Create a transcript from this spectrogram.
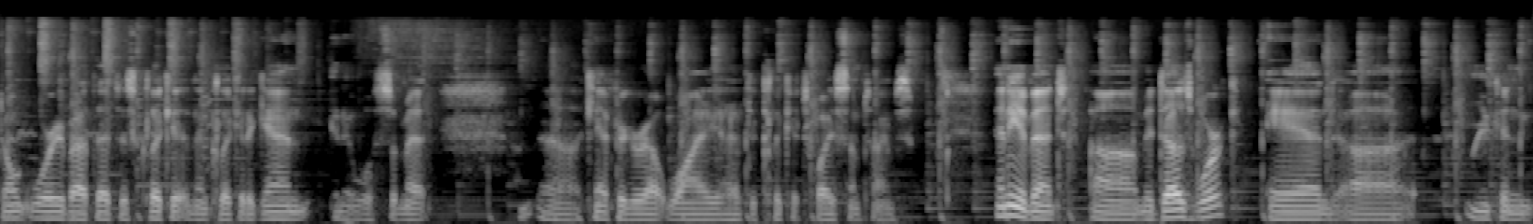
don't worry about that just click it and then click it again and it will submit uh, I can't figure out why I have to click it twice sometimes any event um, it does work and uh, you can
